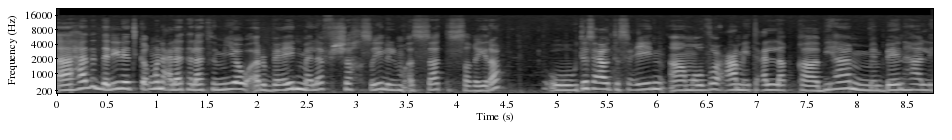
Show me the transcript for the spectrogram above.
آه هذا الدليل يتكون على 340 ملف شخصي للمؤسسات الصغيرة و99 آه موضوع عام يتعلق بها من بينها اللي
